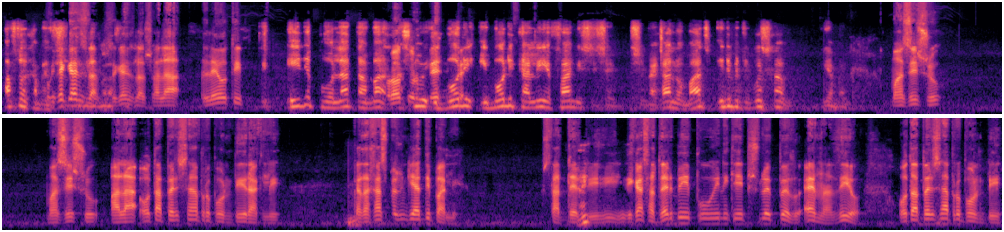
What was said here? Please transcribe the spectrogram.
αυτό είχαμε Όχι, δει δεν στο κάνεις λάθος, παιχνίδι δεν μας. κάνεις λάθος. Αλλά λέω ότι Είναι πολλά τα μάτια. Πρώτον, Ας πούμε, η, δεν- μόνη, η μόνη καλή εμφάνιση σε, σε μεγάλο μάτς είναι με την West Ham. Για μένα. μαζί σου, μαζί σου, αλλά όταν παίρνεις ένα προπονητή Ηρακλή, καταρχάς παίζουν και οι αντίπαλοι. Στα ντέρμπι, ειδικά στα ντέρμπι που είναι και υψηλό επίπεδο. Ένα, δύο. Όταν παίρνεις ένα προπονητή,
